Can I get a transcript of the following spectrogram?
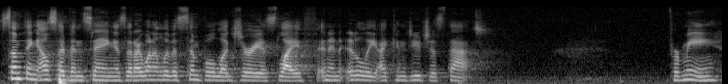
Something else I've been saying is that I want to live a simple, luxurious life, and in Italy, I can do just that. For me,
